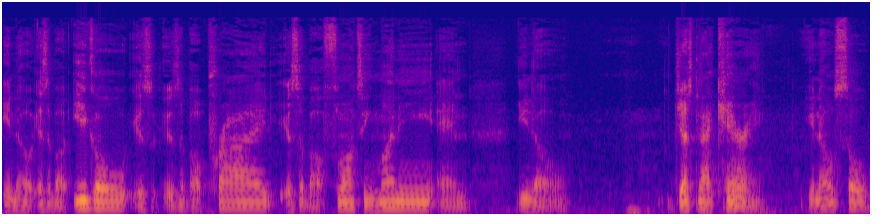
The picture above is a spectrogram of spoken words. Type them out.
you know, it's about ego. It's, it's about pride. It's about flaunting money and, you know, just not caring. You know, so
